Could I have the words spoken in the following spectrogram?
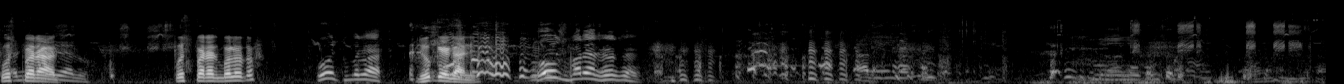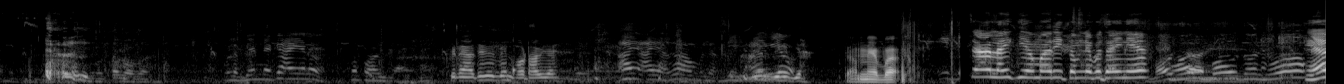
પુષ્પરાજ. પુષ્પરાજ બોલો તો. પુષ્પરાજ ઝુકેગા નહીં પૂછ હશે. તમે બ- ચા લાગી અમારી તમને બધાને હે?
